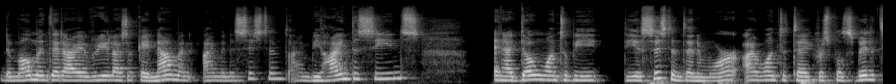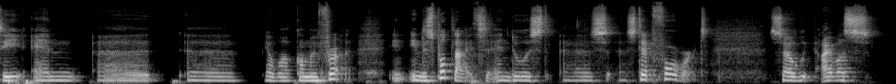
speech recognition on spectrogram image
the moment that I realized, okay, now I'm an, I'm an assistant, I'm behind the scenes, and I don't want to be the assistant anymore. I want to take responsibility and uh, uh, yeah, well, come in front in, in the spotlight and do a, st- uh, step forward. So I was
